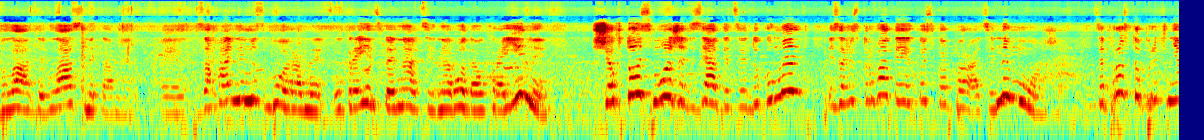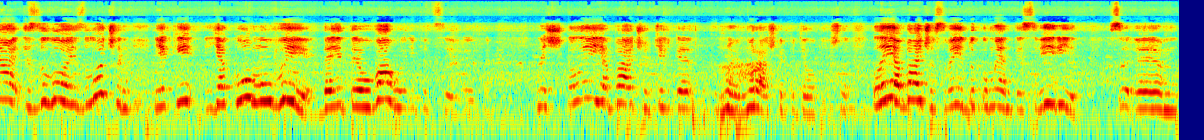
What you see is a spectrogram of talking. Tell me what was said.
влади, власниками, е, загальними зборами української нації, народа України, що хтось може взяти цей документ і зареєструвати якусь корпорацію. Не може. Це просто брехня і зло, і злочин, які, якому ви даєте увагу і підсилюєте. Значить, коли я бачу тільки ой, мурашки по тілу пішли, коли я бачу свої документи, свій рід, ем,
